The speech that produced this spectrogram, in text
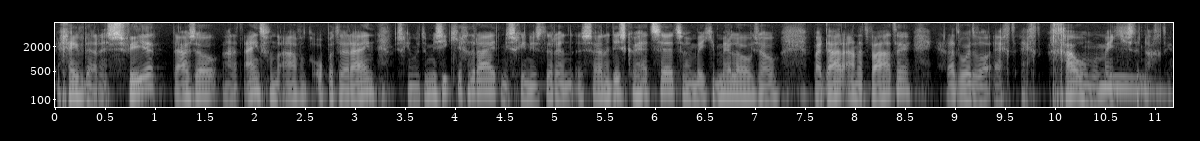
geven daar een sfeer, daar zo aan het eind van de avond op het terrein. Misschien wordt een muziekje gedraaid, misschien is er een, silent disco headset, zo een beetje mellow zo. Maar daar aan het water, ja, dat worden wel echt, echt gouden momentjes de nacht in.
